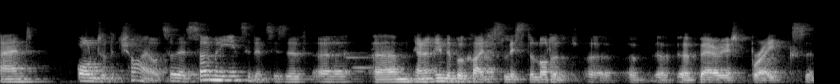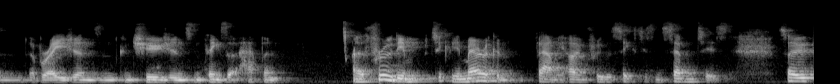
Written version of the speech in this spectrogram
and onto the child. So there's so many incidences of, uh, um, and in the book I just list a lot of, uh, of, of, of, various breaks and abrasions and contusions and things that happen uh, through the particularly American family home through the 60s and 70s. So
